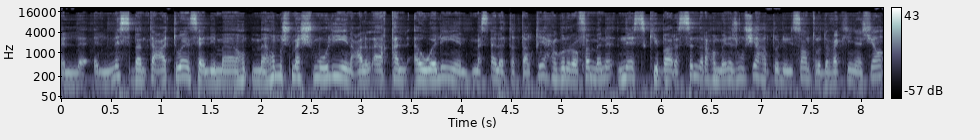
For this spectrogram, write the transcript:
النسبة نتاع التوانسة اللي ما, هم ما همش مشمولين على الأقل اوليا بمسألة التلقيح نقولوا فما ناس كبار السن راهم ما ينجموش يهبطوا les centres de vaccination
